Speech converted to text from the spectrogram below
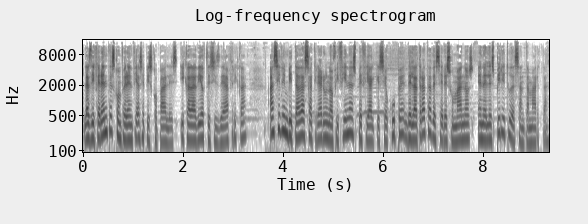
Las diferentes conferencias episcopales y cada diócesis de África han sido invitadas a crear una oficina especial que se ocupe de la trata de seres humanos en el espíritu de Santa Marta.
